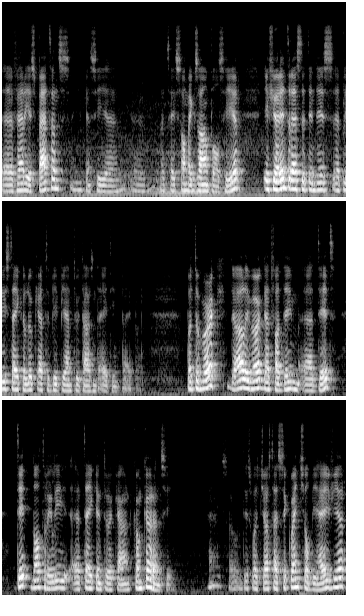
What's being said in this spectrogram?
uh, various patterns. You can see, uh, uh let's say, some examples here. If you're interested in this, uh, please take a look at the BPM 2018 paper. But the work, the early work that Vadim did, did not really uh, take into account concurrency. so this was just a sequential behavior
